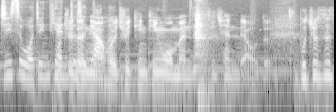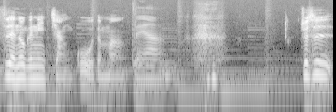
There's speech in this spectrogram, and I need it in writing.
即使我今天就觉得你要回去听听我们 之前聊的，不就是之前都跟你讲过的吗？怎样？就是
